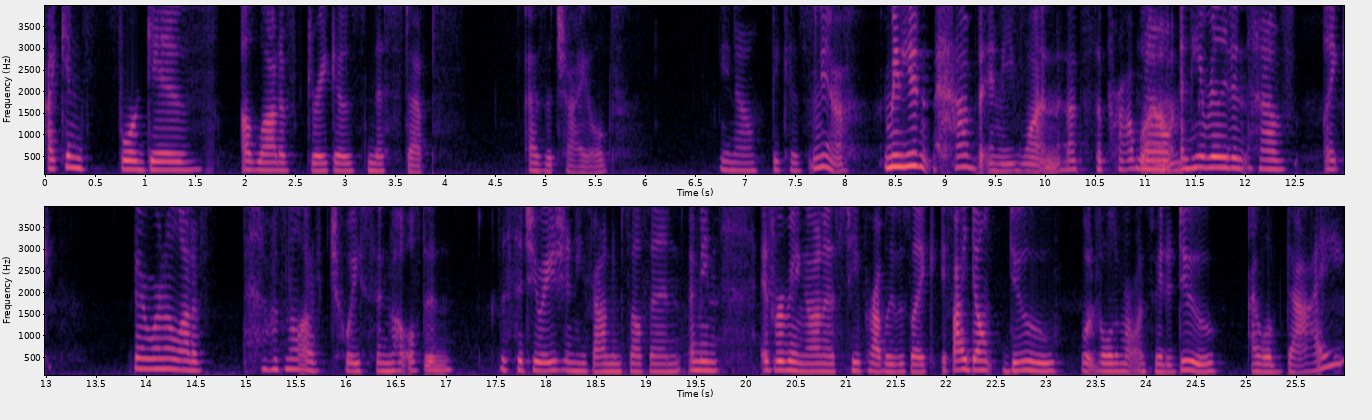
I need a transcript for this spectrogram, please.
I can forgive a lot of Draco's missteps as a child. You know, because Yeah. I mean, he didn't have anyone. That's the problem. no, and he really didn't have like there weren't a lot of there wasn't a lot of choice involved in the situation he found himself in. I mean, if we're being honest, he probably was like, if I don't do what Voldemort wants me to do, I will die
